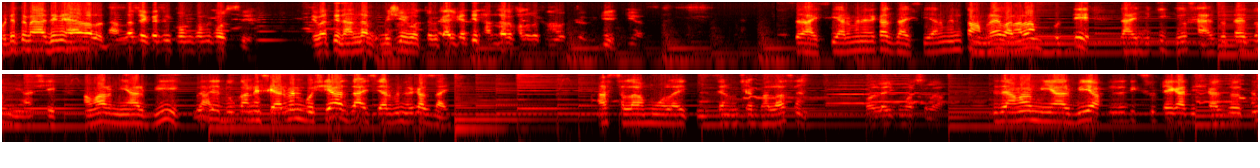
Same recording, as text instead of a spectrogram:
ভোটে তো মেলা দিনই হয়ে গেল ধান্দা তো একদিন কম কমই করছে। এবার তুই ধান্দা বেশি করতে হবে কালকে তুই ধান্দা ভালো করে শুরু করতে হবে কি? যাই চেয়ারম্যানের কাছে যাই চেয়ারম্যান তো আমরাই বানালাম দিয়ে যাই দেখি কেউ সাহায্য টাহায্য নিয়ে আসে। আমার মেয়ার বি যে দোকানে চেয়ারম্যান বসিয়া যাই চেয়ারম্যানের কাছে যাই। আসসালামু আলাইকুম চেয়ারম্যান সাহেব ভালো আছেন? ওয়ালাইকুম আসসালাম। যদি আমার মেয়ার বি আপনি যদি কিছু টাকা দিয়ে সাহায্য করতেন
